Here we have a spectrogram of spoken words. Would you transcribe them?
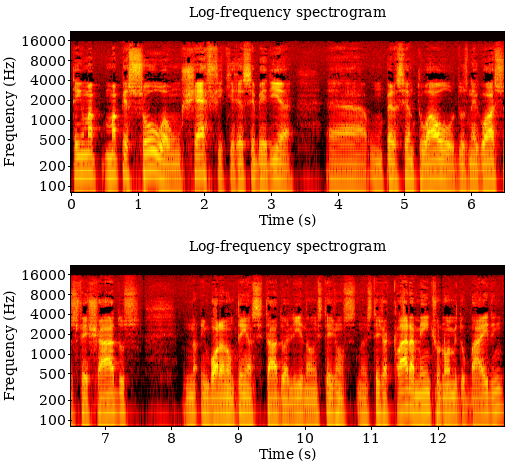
tem uma, uma pessoa, um chefe que receberia é, um percentual dos negócios fechados, embora não tenha citado ali, não, estejam, não esteja claramente o nome do Biden,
